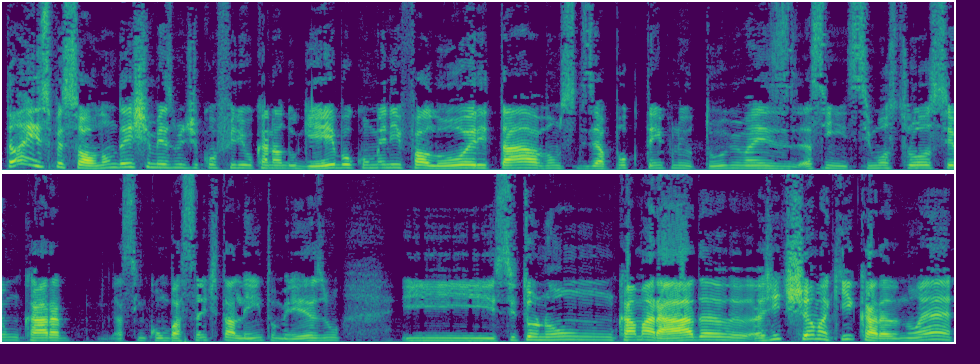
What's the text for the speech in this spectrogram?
Então é isso, pessoal. Não deixe mesmo de conferir o canal do Gable. Como ele falou, ele tá, vamos dizer, há pouco tempo no YouTube, mas assim, se mostrou ser um cara assim com bastante talento mesmo e se tornou um camarada. A gente chama aqui, cara, não é,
